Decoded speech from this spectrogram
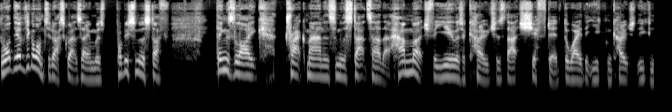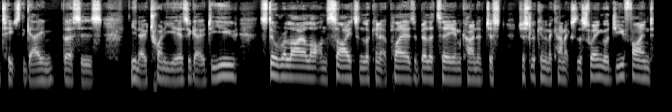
The the other thing I wanted to ask about Zane was probably some of the stuff things like TrackMan and some of the stats out there, how much for you as a coach has that shifted the way that you can coach, that you can teach the game versus, you know, 20 years ago? Do you still rely a lot on sight and looking at a player's ability and kind of just, just looking at the mechanics of the swing? Or do you find,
